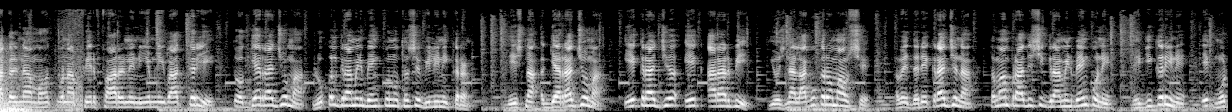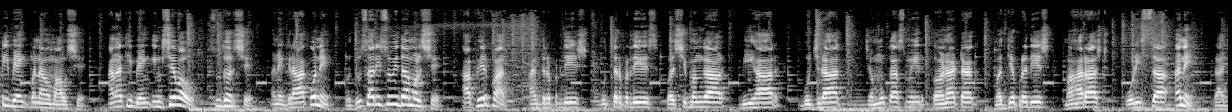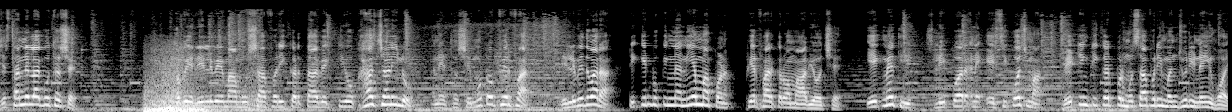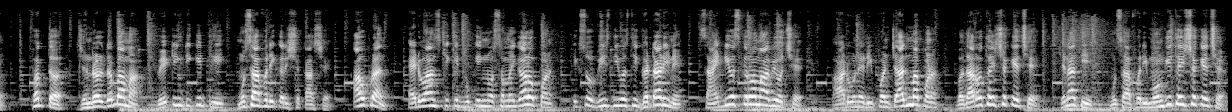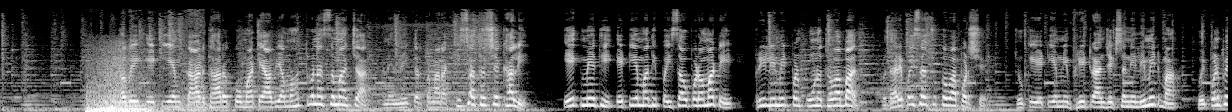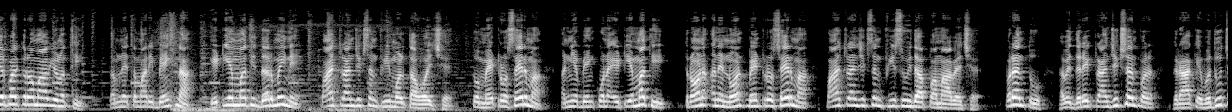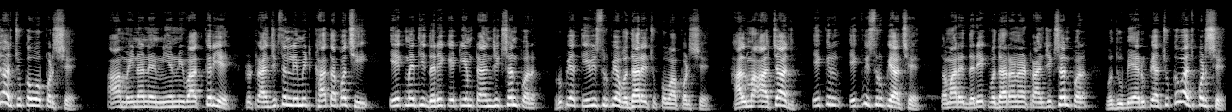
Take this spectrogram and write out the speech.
આગળના મહત્વના ફેરફાર અને નિયમની વાત કરીએ, તો અગિયાર રાજ્યોમાં લોકલ ગ્રામીણ બેન્કોનું થશે વિલીનીકરણ. દેશના અગિયાર રાજ્યોમાં એક રાજ્ય, એક આરઆરબી યોજના લાગુ કરવામાં આવશે. હવે દરેક રાજ્યના તમામ પ્રાદેશિક ગ્રામીણ બેંકોને ભેગી કરીને એક મોટી બેંક બનાવવામાં આવશે. આનાથી બેન્કિંગ સેવાઓ સુધરશે અને ગ્રાહકોને વધુ સારી સુવિધા મળશે. આ ફેરફાર આંધ્રપ્રદેશ ઉત્તર પ્રદેશ પશ્ચિમ બંગાળ, બિહાર, ગુજરાત જમ્મુ કાશ્મીર કર્ણાટક, મધ્યપ્રદેશ, મહારાષ્ટ્ર, ઓડિશા અને રાજસ્થાનને લાગુ થશે. હવે રેલવેમાં મુસાફરી કરતા વ્યક્તિઓ ખાસ જાણી લો અને થશે મોટો ફેરફાર. રેલવે દ્વારા ટિકિટ બુકિંગના નિયમમાં પણ ફેરફાર કરવામાં આવ્યો છે. એક મેથી, સ્લીપર અને એસી કોચમાં વેઇટિંગ ટિકિટ પર મુસાફરી મંજૂરી નહીં હોય. ફક્ત જનરલ ડબ્બામાં વેઇટિંગ ટિકિટથી મુસાફરી કરી શકાશે. આ ઉપરાંત એડવાન્સ ટિકિટ બુકિંગનો સમયગાળો પણ એકસો વીસ દિવસથી ઘટાડીને સાઠ દિવસ કરવામાં આવ્યો છે. ભાડું અને રિફંડ ચાર્જમાં પણ વધારો થઈ શકે છે. જેનાથી મુસાફરી મોંઘી થઈ શકે છે. હવે એટીએમ કાર્ડ ધારકો માટે આવ્યા મહત્વના સમાચાર અને નહીતર તમારા ખિસ્સા થશે ખાલી. એક મે થી એટીએમમાંથી પૈસા ઉપાડવા માટે ફ્રી લિમિટ પણ પૂર્ણ થવા બાદ વધારે પૈસા ચૂકવવા પડશે. જો કે એટીએમની ફ્રી ટ્રાન્ઝેક્શનની લિમિટમાં કોઈ પણ ફેરફાર કરવામાં આવ્યો નથી. તમને તમારી બેંકના એટીએમમાંથી દર મહિને પાંચ ટ્રાન્ઝેક્શન ફી મળતા હોય છે. તો મેટ્રો શહેરમાં અન્ય બેંકોના એટીએમમાંથી ત્રણ અને નોન મેટ્રો શહેરમાં પાંચ ટ્રાન્ઝેક્શન ફી સુવિધા આપવામાં આવે છે. પરંતુ હવે દરેક ટ્રાન્ઝેક્શન પર ગ્રાહકે વધુ ચાર્જ ચૂકવવો પડશે. આ મહિનાના નિયમની વાત કરીએ તો ટ્રાન્ઝેક્શન લિમિટ ખાતા પછી એક મેથી દરેક એટીએમ ટ્રાન્ઝેક્શન પર રૂપિયા ત્રેવીસ રૂપિયા વધારે ચૂકવવા પડશે. હાલમાં આ ચાર્જ એક એકવીસ રૂપિયા છે. તમારે દરેક વધારાના ટ્રાન્ઝેક્શન પર વધુ બે રૂપિયા ચૂકવવા જ પડશે.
